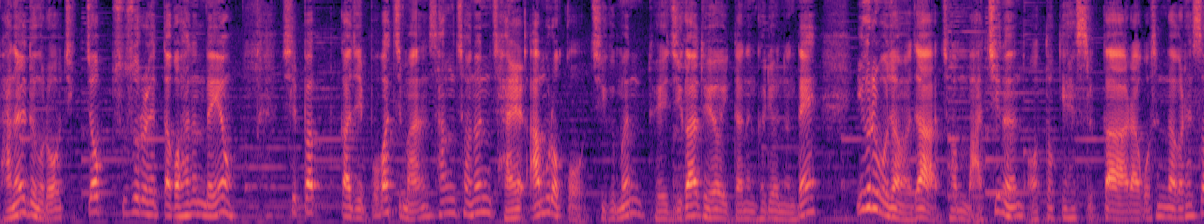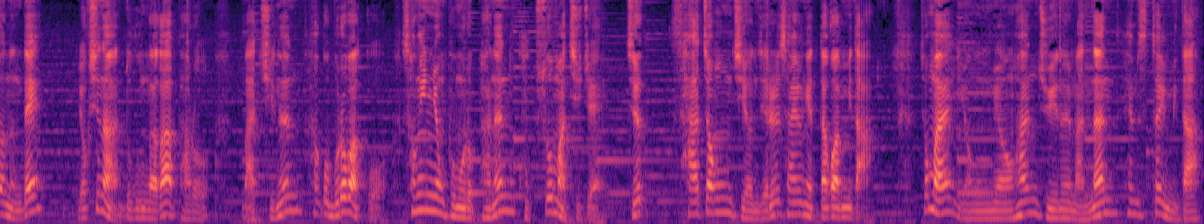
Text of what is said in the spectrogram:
바늘 등으로 직접 수술을 했다고 하는데요. 실밥까지 뽑았지만 상처는 잘 아물었고 지금은 돼지가 되어 있다는 글이었는데 이 글을 보자마자 전 마취는 어떻게 했을까라고 생각을 했었는데 역시나 누군가가 바로 마취는 하고 물어봤고 성인용품으로 파는 국소 마취제 즉 사정지연제를 사용했다고 합니다. 정말 영명한 주인을 만난 햄스터입니다.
